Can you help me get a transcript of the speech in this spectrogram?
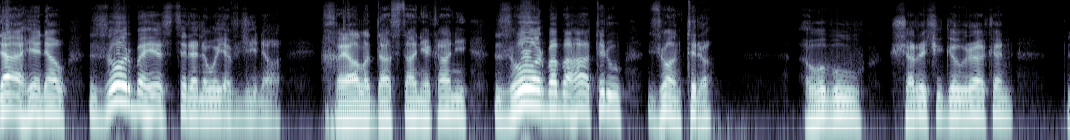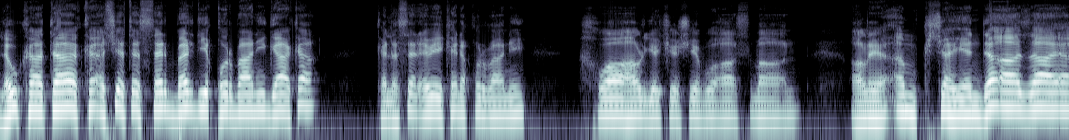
دائەهێنا و زۆر بەهێزترە لەوەی ئەفجینەوە. خەیاڵە داستانیەکانی زۆر بە بەهاتر و جوانترە. ئەوە بوو شەڕێکی گەورە ئەکەن، لەو کاتە کە ئەچێتە سەر بەردی قوربانی گاکە کە لەسەر ئەوێی کەنە قوربانی، خوا هەڵیەکێشێ بۆ ئاسمان، ئەڵێ ئەم کچە هێندە ئازایە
